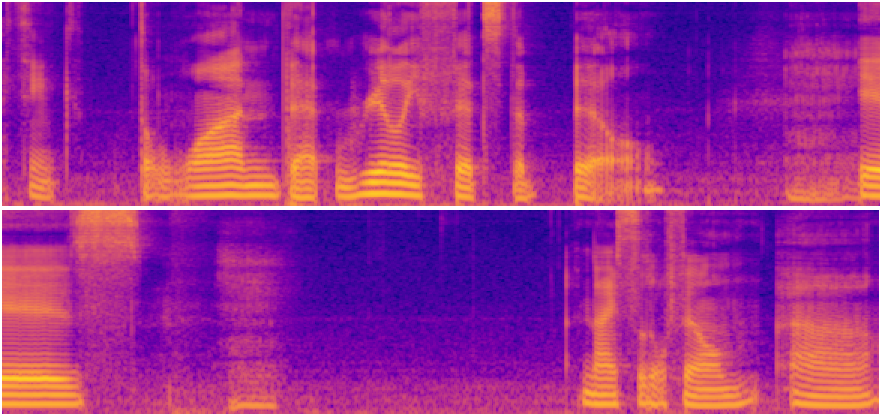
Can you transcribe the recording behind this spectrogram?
I think the one that really fits the bill is a nice little film uh,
